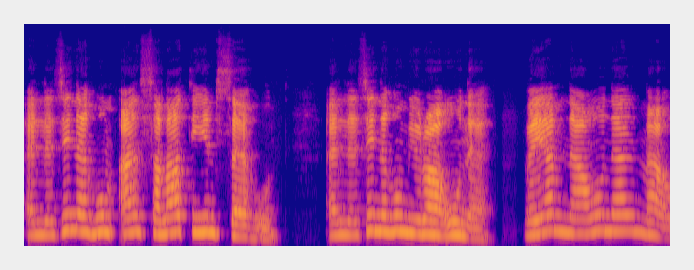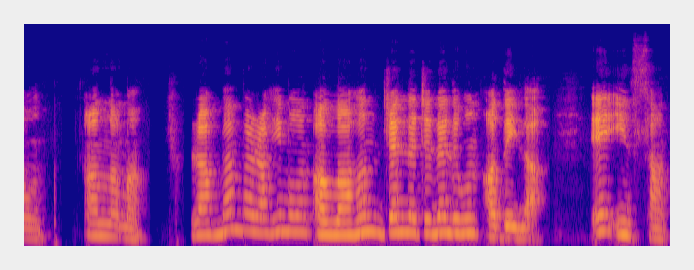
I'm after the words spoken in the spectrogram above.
Ellezine hum an salatihim sahun ellezine hum yuraune. Ve yemnaunel maun. Anlama. Rahman ve Rahim olan Allah'ın Celle Celaluhu'nun adıyla. Ey insan!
